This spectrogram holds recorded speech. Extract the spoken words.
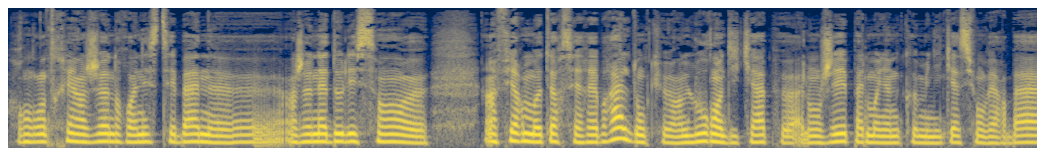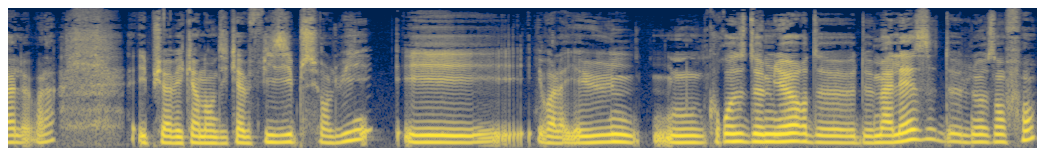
rencontré un jeune Juan Esteban, euh, un jeune adolescent euh, infirme moteur cérébral, donc euh, un lourd handicap allongé, pas de moyen de communication verbale, voilà, et puis avec un handicap visible sur lui. Et, et voilà, il y a eu une, une grosse demi-heure de, de malaise de nos enfants,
